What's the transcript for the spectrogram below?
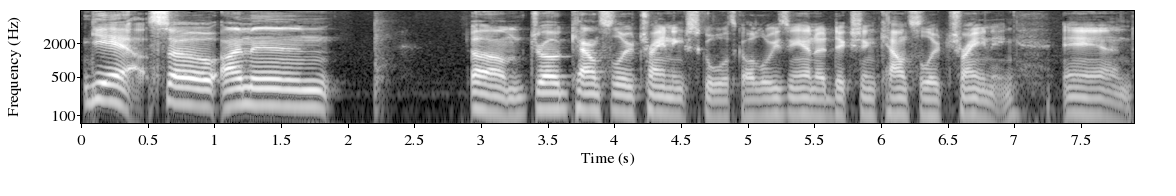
Yeah. So I'm in um drug counselor training school. It's called Louisiana Addiction Counselor Training, and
